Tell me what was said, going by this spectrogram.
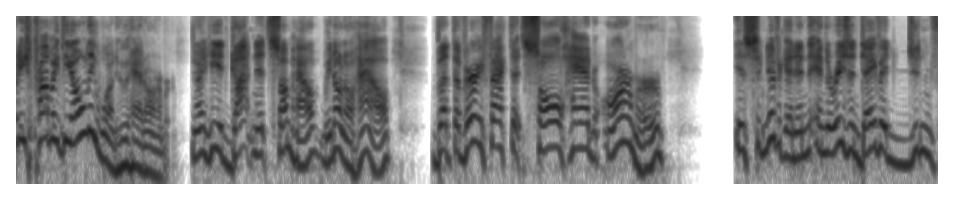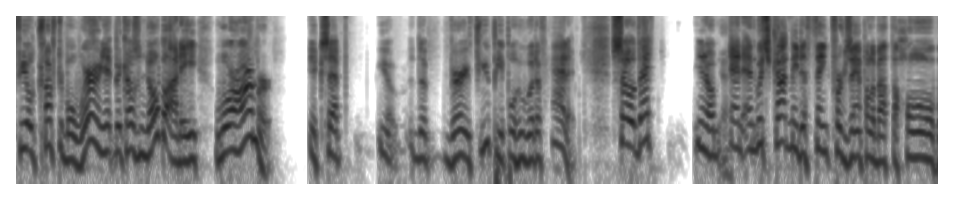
but he's probably the only one who had armor. Right? He had gotten it somehow. We don't know how but the very fact that Saul had armor is significant. And, and the reason David didn't feel comfortable wearing it because nobody wore armor except, you know, the very few people who would have had it. So that, you know, yeah. and, and which got me to think, for example, about the whole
